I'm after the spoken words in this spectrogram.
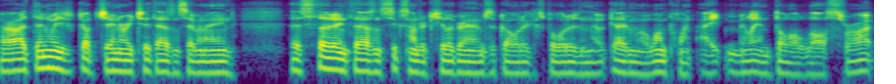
All right, then we've got January 2017. There's 13,600 kilograms of gold exported, and that gave them a 1.8 million dollar loss, right,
